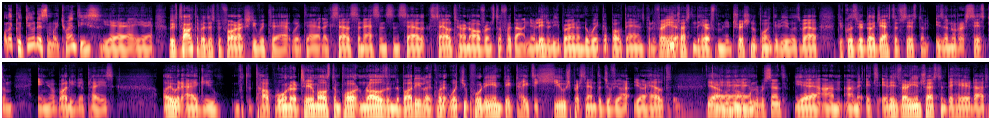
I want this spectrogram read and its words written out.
well, I could do this in my twenties. Yeah, yeah. We've talked about this before, actually, with uh, with uh, like cell senescence and cell cell turnover and stuff like that. And you're literally burning the wick at both ends. But it's very yeah. interesting to hear from a nutritional point of view as well, because your digestive system is another system in your body that plays I would argue the top one or two most important roles in the body. Like what what you put in dictates a huge percentage of your, your health. Yeah, um, hundred percent. Yeah, and and it's it is very interesting to hear that.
